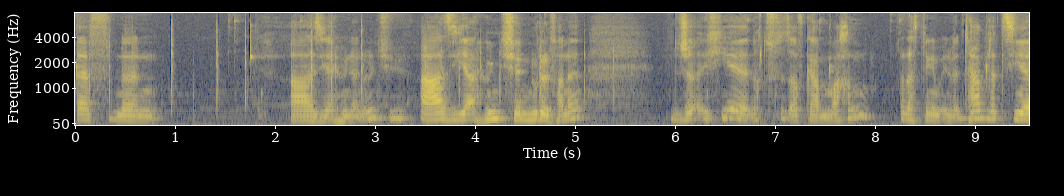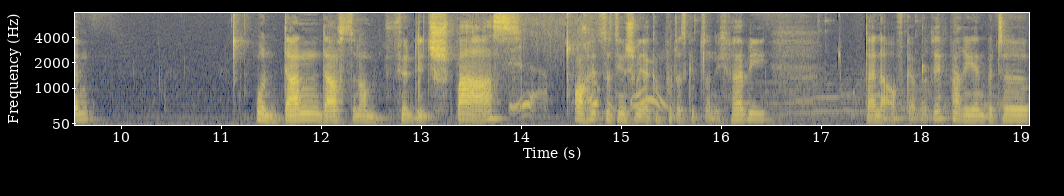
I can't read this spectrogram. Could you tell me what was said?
öffnen. Asia Hühnchen, Asia Hühnchen Nudelfanne. Hier noch Zusatzaufgaben machen und das Ding im Inventar platzieren. Und dann darfst du noch für den Spaß. Ach, jetzt ist das Ding schon wieder kaputt, das gibt's doch nicht. Herbie, deine Aufgabe reparieren bitte.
